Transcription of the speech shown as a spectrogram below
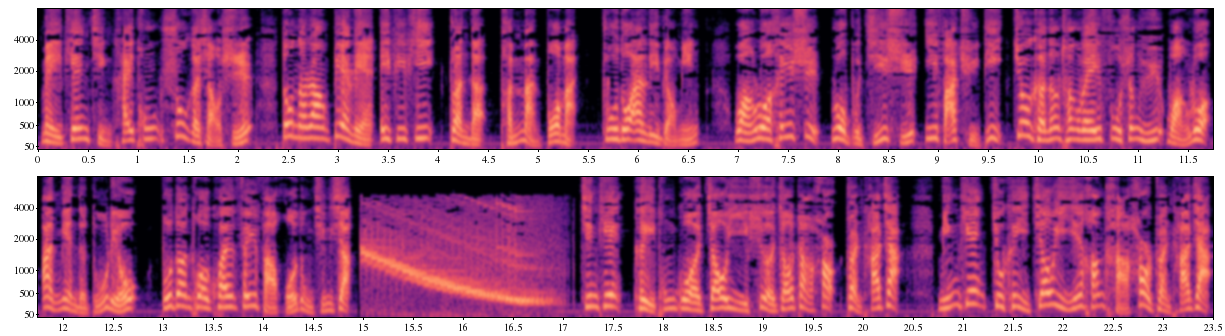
每天仅开通数个小时，都能让变脸 APP 赚得盆满钵满。诸多案例表明，网络黑市若不及时依法取缔，就可能成为附生于网络暗面的毒瘤。不断拓宽非法活动倾向。今天可以通过交易社交账号赚差价，明天就可以交易银行卡号赚差价，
